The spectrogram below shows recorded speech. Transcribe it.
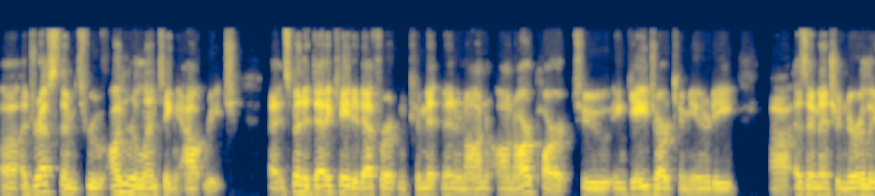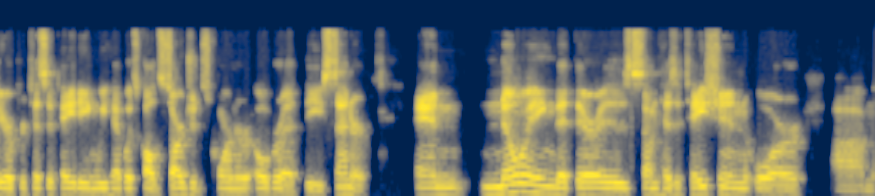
uh, address them through unrelenting outreach. It's been a dedicated effort and commitment and on, on our part to engage our community uh, as I mentioned earlier, participating, we have what's called Sergeant's Corner over at the center. And knowing that there is some hesitation or um,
